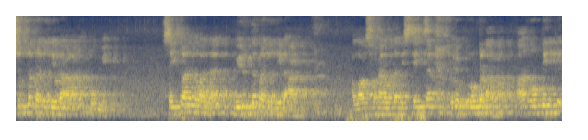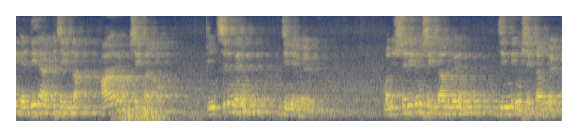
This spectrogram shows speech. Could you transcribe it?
ശുദ്ധ പ്രകൃതിയുടെ ആളാണ് മുഅ്മിൻ. ഷെയ്ത്താൻ എന്ന് പറഞ്ഞാൽ വിരുദ്ധ പ്രകൃതിയുടെ ആളാണ്. അള്ളാഹു സുബാനവത നിശ്ചയിച്ച ഒരു റൂട്ട് ഉണ്ടാകണം ആ റൂട്ടിലേക്ക് എതിരായിട്ട് ചെയ്യുന്ന ആരും ഷെയ്ത്താനാണ് ഇൻസിലും വരും ജിന്നിലും വരും. മനുഷ്യരിലും ഷെയ്ത്താൻ വരും ജിന്നിലും ഷെയ്ത്താൻ വരും.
